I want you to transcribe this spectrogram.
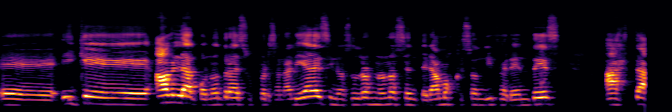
eh, y que habla con otra de sus personalidades y nosotros no nos enteramos que son diferentes hasta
